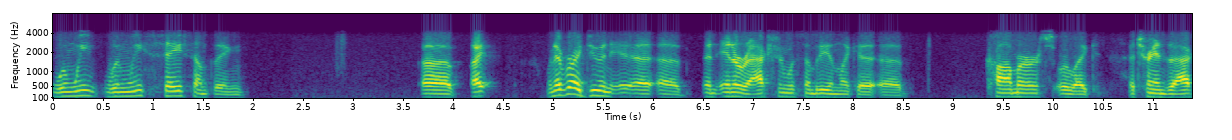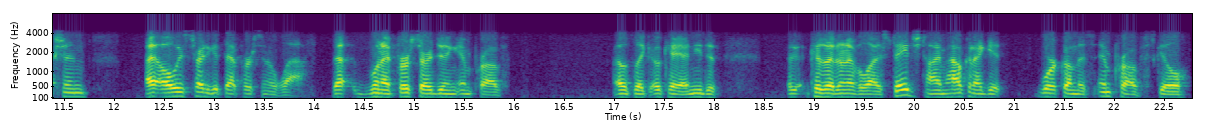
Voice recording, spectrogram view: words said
when we when we say something uh I whenever I do an a, a, an interaction with somebody in like a, a commerce or like a transaction, I always try to get that person to laugh. That when I first started doing improv, I was like, okay, I need to because I don't have a lot of stage time. How can I get work on this improv skill?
